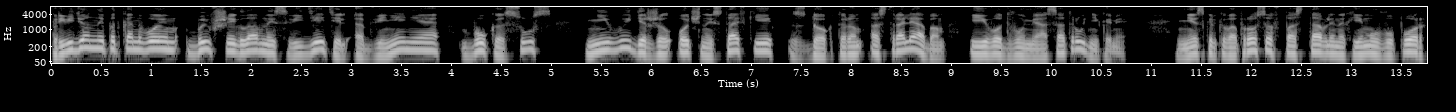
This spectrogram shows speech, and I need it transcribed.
Приведенный под конвоем бывший главный свидетель обвинения Бука Сус не выдержал очной ставки с доктором Астролябом и его двумя сотрудниками. Несколько вопросов, поставленных ему в упор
